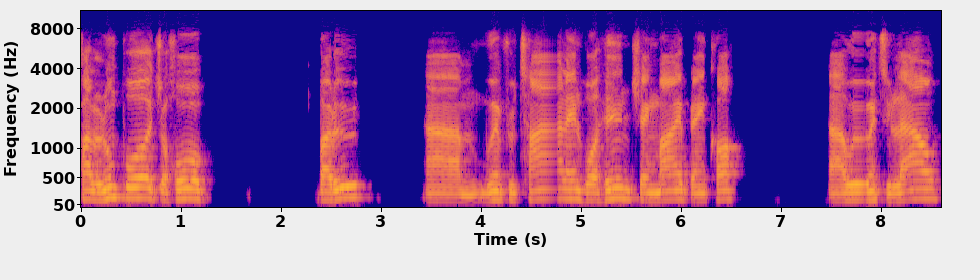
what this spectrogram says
Kuala Lumpur, Johor, Bahru, um, we went through Thailand, Hua Hin, Chiang Mai, Bangkok. Uh, we went to Laos.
